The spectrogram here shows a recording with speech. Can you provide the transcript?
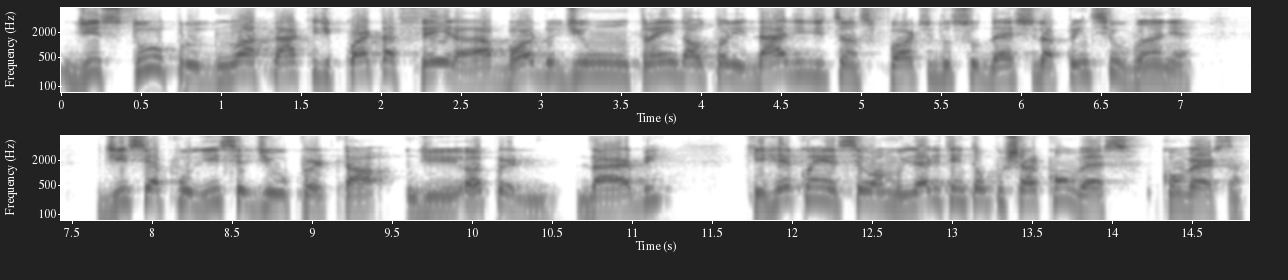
de estupro no ataque de quarta-feira a bordo de um trem da Autoridade de Transporte do Sudeste da Pensilvânia disse a polícia de Upper, de Upper Darby que reconheceu a mulher e tentou puxar conversa, conversa,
